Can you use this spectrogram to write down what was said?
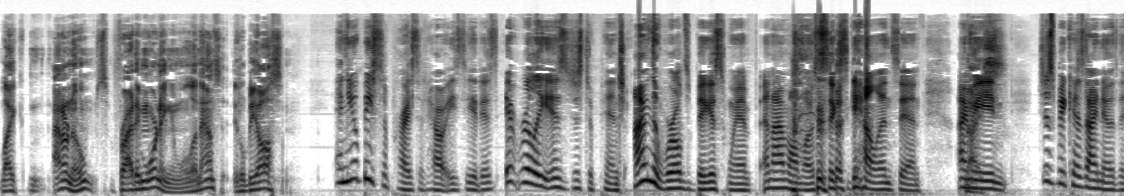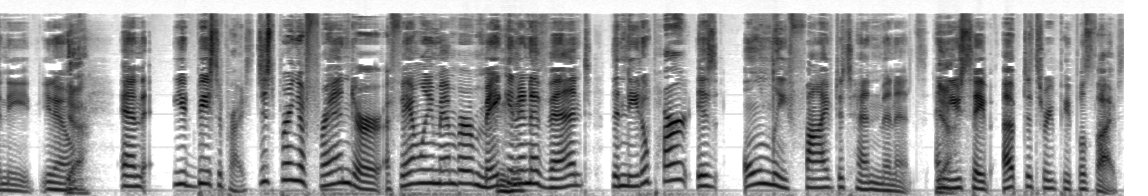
Like, I don't know, Friday morning, and we'll announce it. It'll be awesome. And you'll be surprised at how easy it is. It really is just a pinch. I'm the world's biggest wimp, and I'm almost six gallons in. I Nice. mean, just because I know the need, you know? Yeah. And you'd be surprised. Just bring a friend or a family member, make Mm-hmm. it an event. The needle part is only five to 10 minutes, and Yeah. you save up to three people's lives.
